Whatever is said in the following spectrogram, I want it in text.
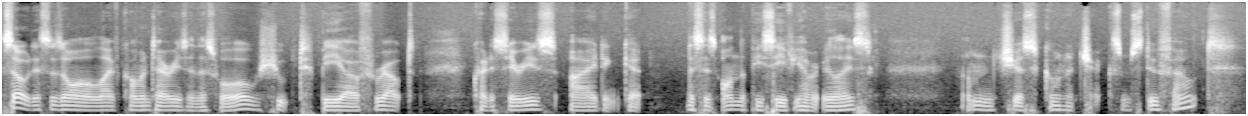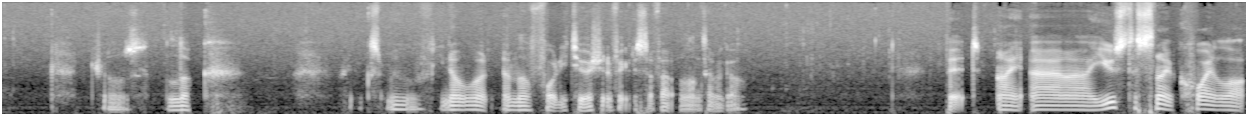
So this is all live commentaries, and this will oh shoot be uh, throughout quite a series. I didn't get this is on the PC if you haven't realized. I'm just gonna check some stuff out. Controls look looks move. You know what? I'm level 42. I should have figured this stuff out a long time ago. But I uh, used to snipe quite a lot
